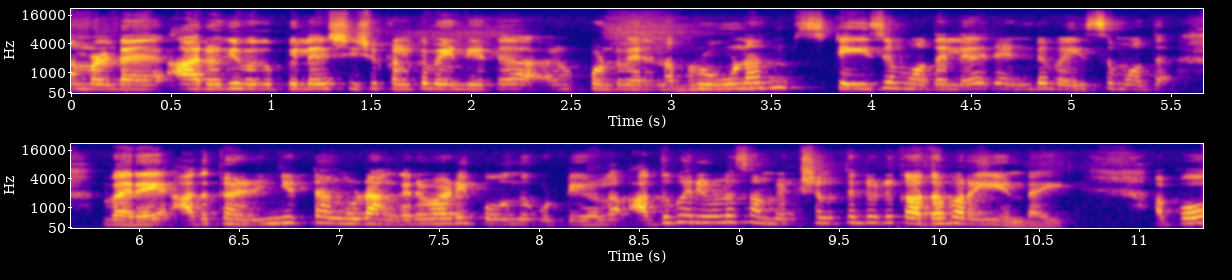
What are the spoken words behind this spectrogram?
നമ്മളുടെ ആരോഗ്യ വകുപ്പിലെ ശിശുക്കൾക്ക് വേണ്ടിയിട്ട് കൊണ്ടുവരുന്ന ഭ്രൂണം സ്റ്റേജ് മുതൽ രണ്ട് വയസ്സ് മുതൽ വരെ അത് കഴിഞ്ഞിട്ട് അങ്ങോട്ട് അംഗനവാടി പോകുന്ന കുട്ടികൾ അതുവരെയുള്ള സംരക്ഷണത്തിന്റെ ഒരു കഥ പറയുകയുണ്ടായി. അപ്പോൾ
